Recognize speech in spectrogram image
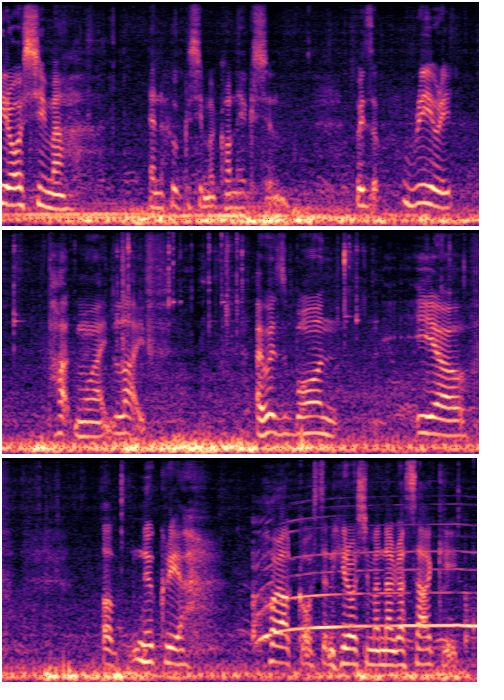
Hiroshima and Fukushima connection was a really part of my life. I was born year of, of nuclear holocaust in Hiroshima, Nagasaki.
